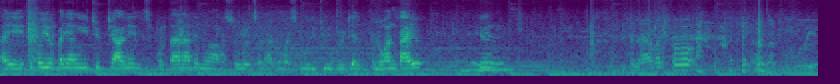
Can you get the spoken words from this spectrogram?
Ay, ito po yung kanyang YouTube channel. Suportahan natin mga kasuward sa lahat ng mga smooth YouTuber dyan. Tulungan tayo. Yun. Salamat po. Salamat po kuya.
